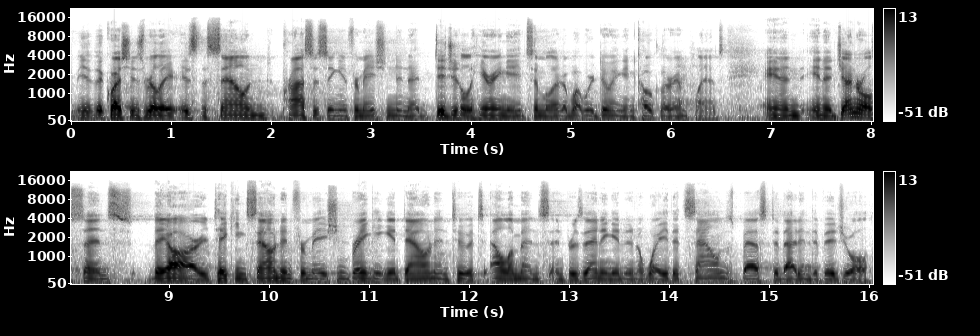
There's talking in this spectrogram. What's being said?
The question is really, is the sound processing information in a digital hearing aid similar to what we're doing in cochlear implants? And in a general sense, they are taking sound information, breaking it down into its elements, and presenting it in a way that sounds best to that individual.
